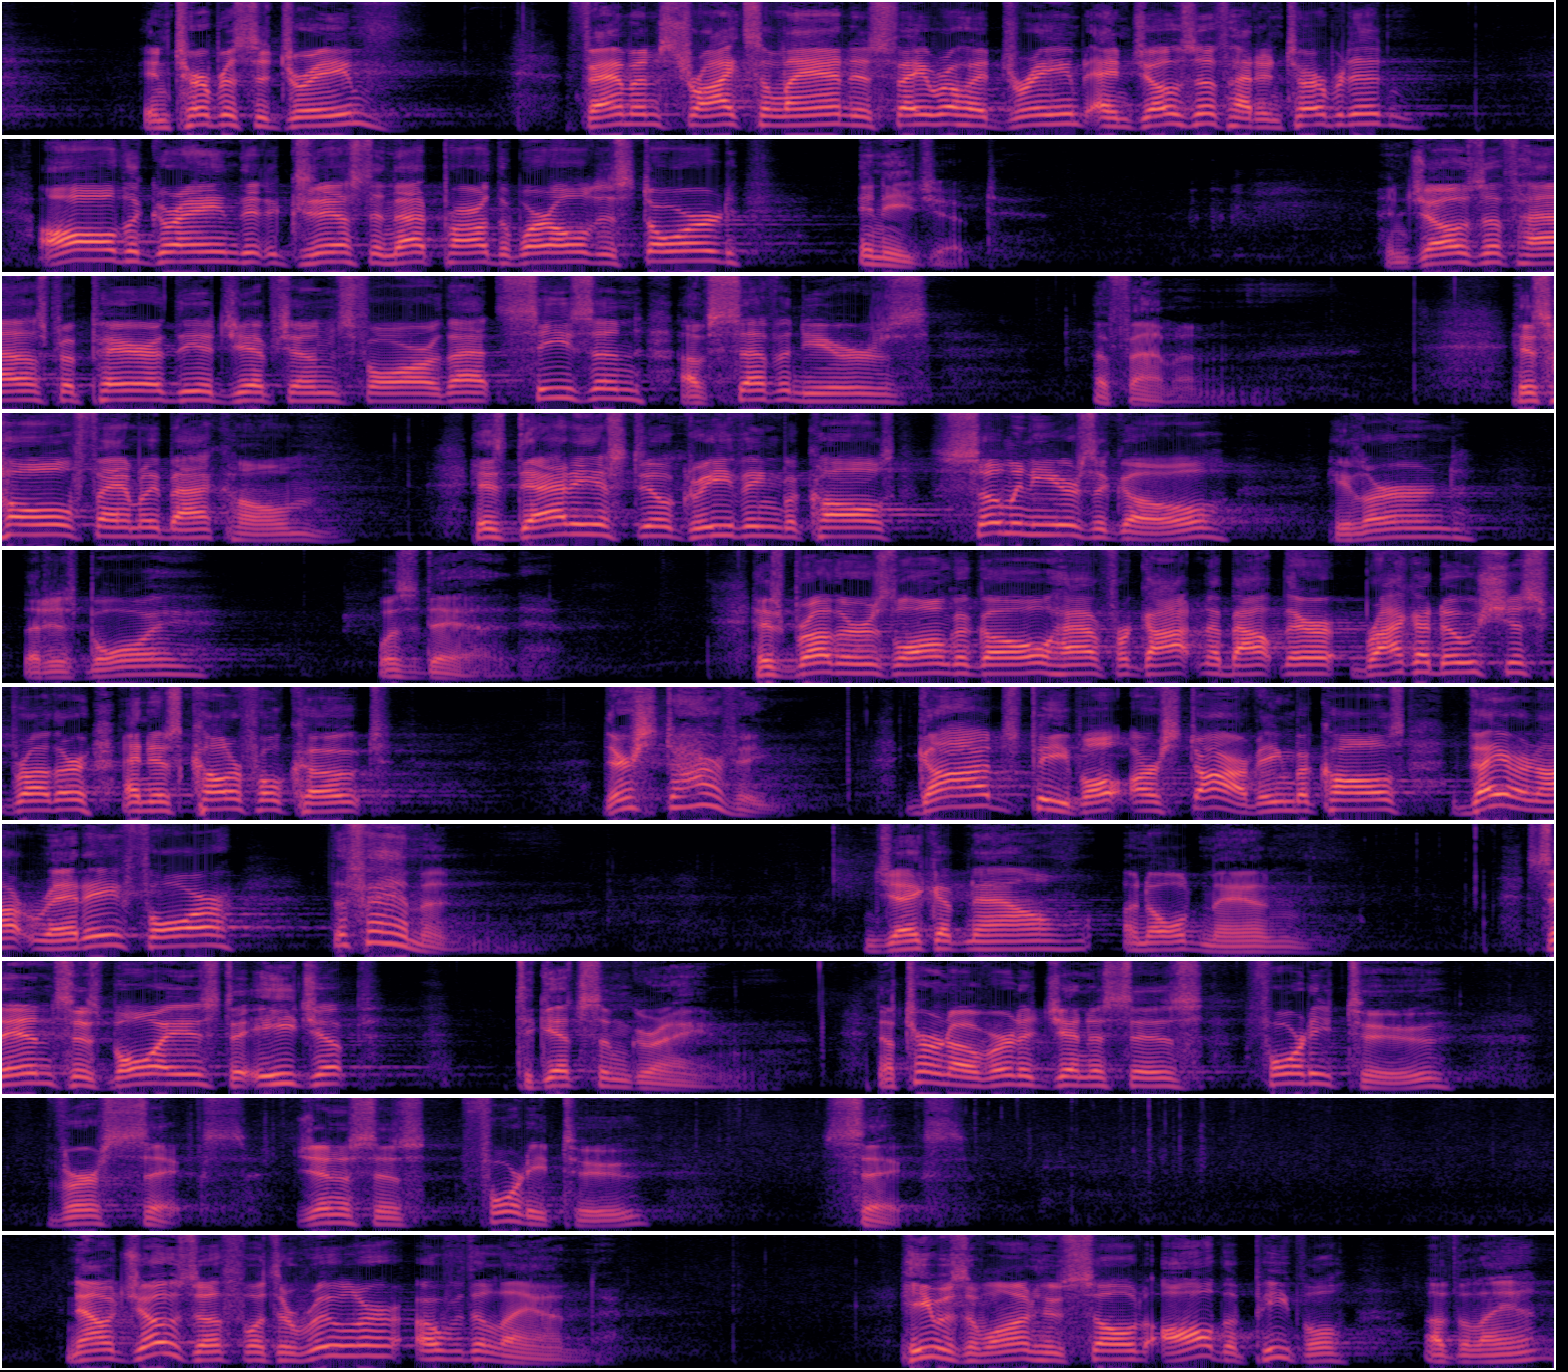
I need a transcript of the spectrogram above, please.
interprets the dream, famine strikes the land as Pharaoh had dreamed and Joseph had interpreted. All the grain that exists in that part of the world is stored in Egypt. And Joseph has prepared the Egyptians for that season of seven years of famine. His whole family back home, his daddy is still grieving because so many years ago he learned that his boy was dead. His brothers long ago have forgotten about their braggadocious brother and his colorful coat. They're starving. God's people are starving because they are not ready for the famine. Jacob, now an old man, sends his boys to Egypt to get some grain. Now turn over to Genesis 42, verse 6. Genesis 42, 6. Now Joseph was a ruler over the land. He was the one who sold all the people of the land.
